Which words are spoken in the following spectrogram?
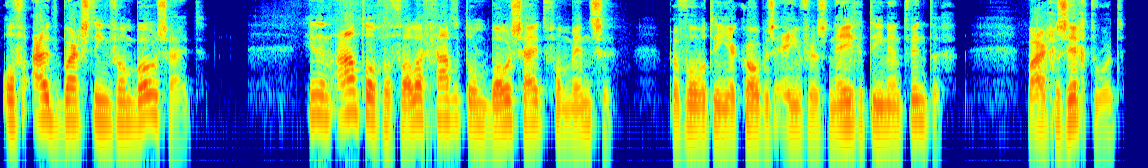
of uitbarsting van boosheid. In een aantal gevallen gaat het om boosheid van mensen, bijvoorbeeld in Jacobus 1, vers 19 en 20, waar gezegd wordt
